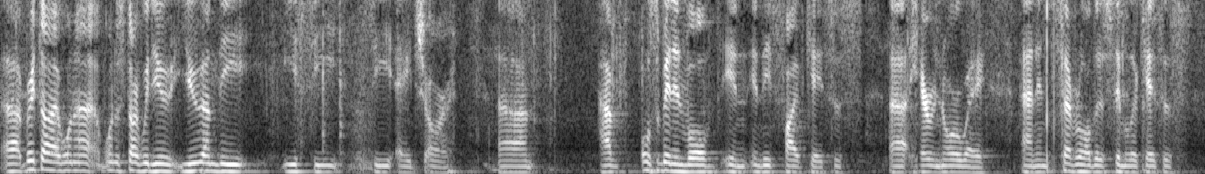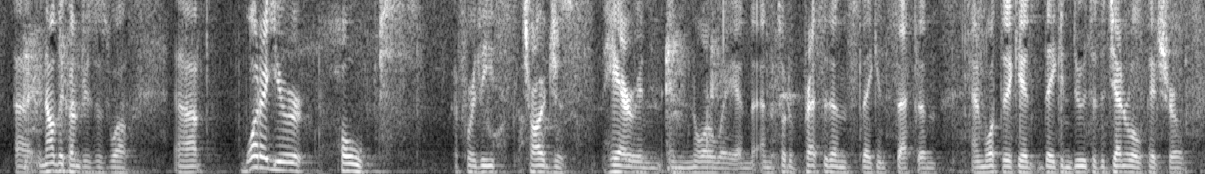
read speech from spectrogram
Uh, Britta, I want to want to start with you. You and the ECCHR um, have also been involved in, in these five cases uh, here in Norway and in several other similar cases uh, in other countries as well. Uh, what are your hopes for these charges here in, in Norway and, and sort of precedents they can set and, and what they can, they can do to the general picture of,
